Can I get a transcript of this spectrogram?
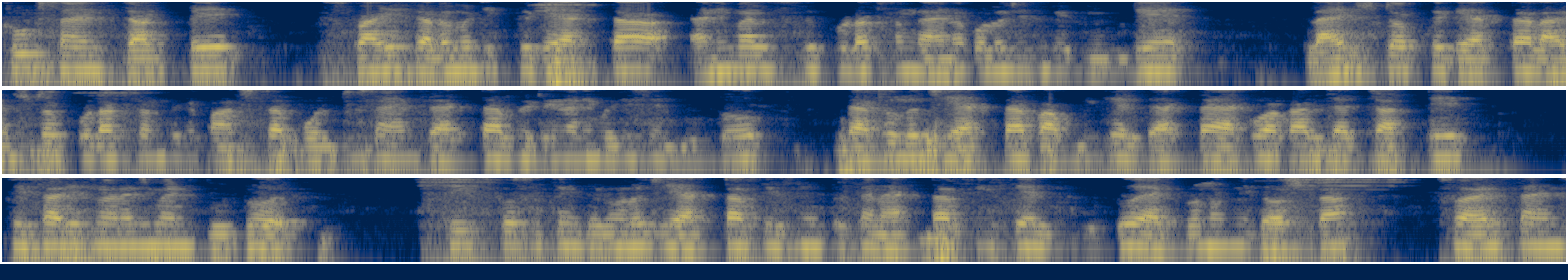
ফ্রুট সায়েন্স চারটে স্পাইস অ্যারোমেটিক থেকে একটা অ্যানিম্যালস রিপ্রোডাকশন গাইনোকোলজি থেকে তিনটে লাইভ স্টক থেকে একটা লাইভ স্টক প্রোডাকশন থেকে পাঁচটা পোলট্রি সায়েন্স একটা ভেটেরিনারি মেডিসিন দুটো প্যাথোলজি একটা পাবলিক হেলথ একটা অ্যাকোয়াকালচার চারটে ফিশারিজ ম্যানেজমেন্ট দুটো ফিশ প্রসেসিং টেকনোলজি একটা ফিশ নিউট্রিশন একটা ফিশ হেলথ দুটো অ্যাগ্রোনমি দশটা সয়েল সায়েন্স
